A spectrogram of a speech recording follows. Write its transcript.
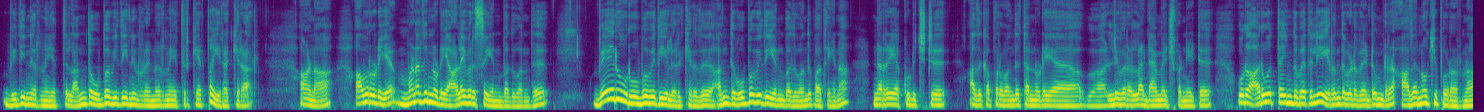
விதி நிர்ணயத்தில் அந்த உபவிதியினுடைய நிர்ணயத்திற்கேற்ப இறக்கிறார். ஆனால் அவருடைய மனதினுடைய அலைவரிசை என்பது வந்து வேறு ஒரு உபவிதியில் இருக்கிறது. அந்த உபவிதி என்பது வந்து பார்த்திங்கன்னா நிறைய குடிச்சிட்டு அதுக்கப்புறம் வந்து தன்னுடைய லிவரெல்லாம் டேமேஜ் பண்ணிவிட்டு ஒரு அறுபத்தைந்து வயதிலேயே இறந்து விட வேண்டும்ன்ற அதை நோக்கி போகிறாருன்னா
